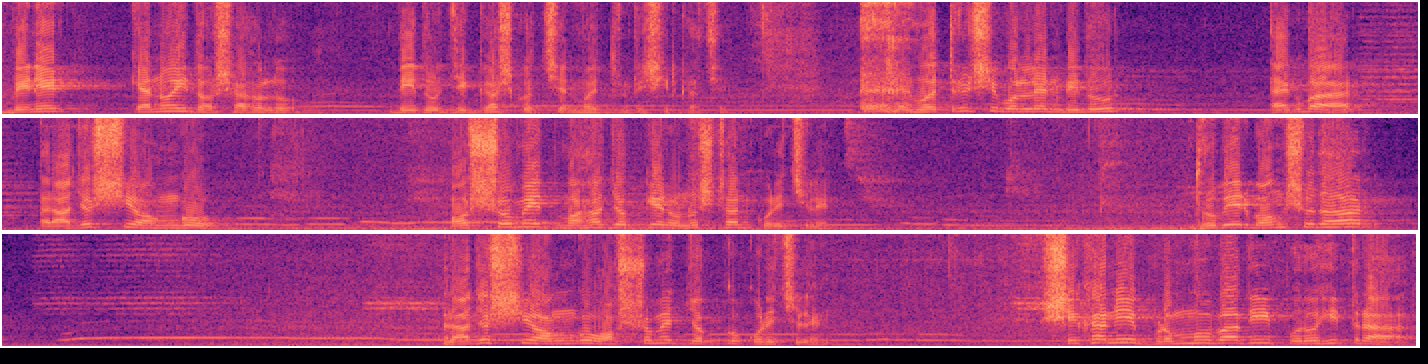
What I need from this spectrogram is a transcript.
বেনের কেনই দশা হলো? বিদুর জিজ্ঞাসা করছেন মৈত্র ঋষির কাছে। মৈত্র ঋষি বললেন, বিদুর, একবার রাজস্বী অঙ্গ অশ্বমেধ মহাযজ্ঞের অনুষ্ঠান করেছিলেন। ধ্রুবের বংশধর রাজস্বী অঙ্গ অশ্বমেধ যজ্ঞ করেছিলেন। সেখানে ব্রহ্মবাদী পুরোহিতরা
